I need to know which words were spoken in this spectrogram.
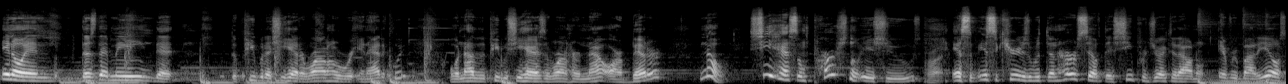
You know, and does that mean that the people that she had around her were inadequate, or now that the people she has around her now are better? No, she has some personal issues Right. and some insecurities within herself that she projected out on everybody else.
